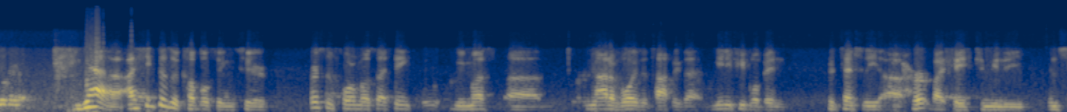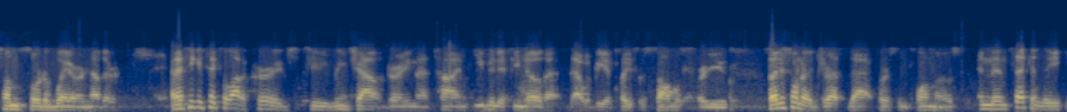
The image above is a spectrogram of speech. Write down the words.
Yeah, I think there's a couple things here. First and foremost, I think we must uh, not avoid the topic that many people have been potentially uh, hurt by faith community in some sort of way or another. And I think it takes a lot of courage to reach out during that time, even if you know that that would be a place of solace for you. So I just want to address that first and foremost. And then secondly,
